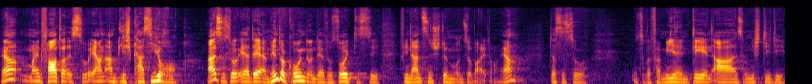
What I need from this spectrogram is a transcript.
Ja, mein Vater ist so ehrenamtlich Kassierer, also so eher der im Hintergrund und der versorgt, dass die Finanzen stimmen und so weiter. Ja, das ist so unsere Familien-DNA, also nicht die, die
